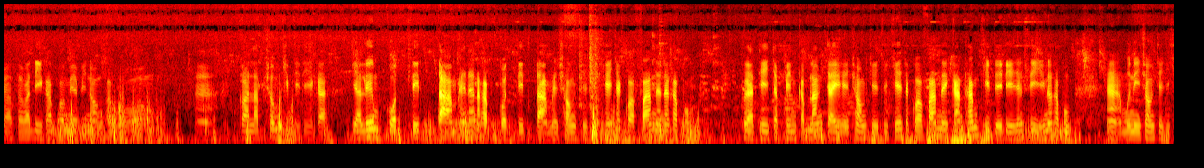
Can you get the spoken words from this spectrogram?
ครับสวัสดีครับพ่อแม่พี่น้องครับผมอ่าก่อนรับชมคลิปดีๆก็อย่าลืมกดติดตามให้นะนะครับ กดติดตามให้ช่อง JJK จากกว่าฟาร์มนะนะครับ ผมเพื่อที่จะเป็นกำลังใจให้ช่อง JJK จากกว่าฟาร์มในการทำคลิปดีๆจังสี่อีกนะครับผมอ่ามื้อนี้ช่อง JJK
